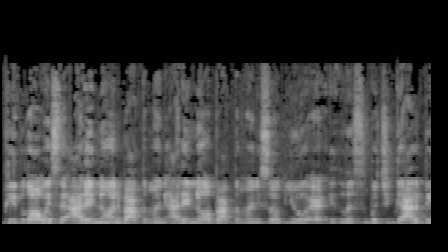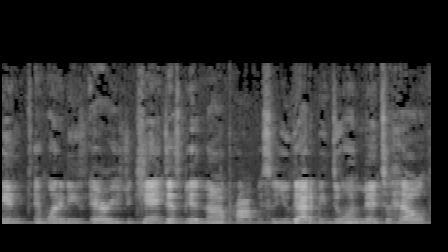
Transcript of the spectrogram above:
People always say, "I didn't know about the money. I didn't know about the money." So if you are, listen, but you got to be in, in one of these areas. You can't just be a nonprofit. So you got to be doing mental health,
